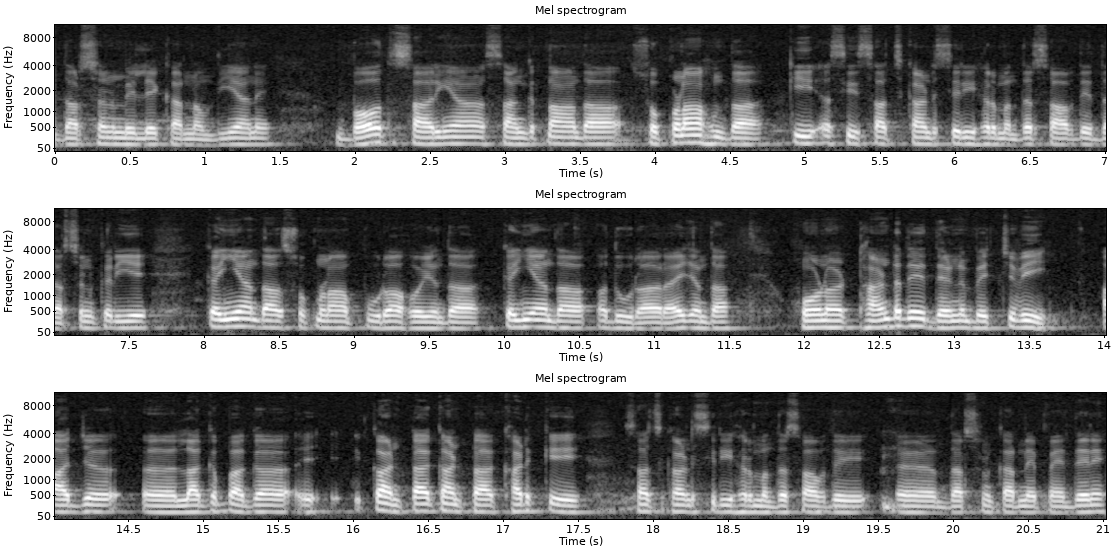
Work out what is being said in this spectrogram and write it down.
ਦਰਸ਼ਨ ਮੇਲੇ ਕਰਨ ਆਉਂਦੀਆਂ ਨੇ। ਬਹੁਤ ਸਾਰੀਆਂ ਸੰਗਤਾਂ ਦਾ ਸੁਪਨਾ ਹੁੰਦਾ ਕਿ ਅਸੀਂ ਸੱਚਖੰਡ ਸ੍ਰੀ ਹਰਮੰਦਰ ਸਾਹਿਬ ਦੇ ਦਰਸ਼ਨ ਕਰੀਏ। ਕਈਆਂ ਦਾ ਸੁਪਨਾ ਪੂਰਾ ਹੋ ਜਾਂਦਾ, ਕਈਆਂ ਦਾ ਅਧੂਰਾ ਰਹਿ ਜਾਂਦਾ। ਹੁਣ ਠੰਡ ਦੇ ਦਿਨ ਵਿੱਚ ਵੀ ਅੱਜ ਲਗਭਗ ਘੰਟਾ ਘੰਟਾ ਖੜ ਕੇ ਸੱਚਖੰਡ ਸ੍ਰੀ ਹਰਮੰਦਰ ਸਾਹਿਬ ਦੇ ਦਰਸ਼ਨ ਕਰਨੇ ਪੈਂਦੇ ਨੇ।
